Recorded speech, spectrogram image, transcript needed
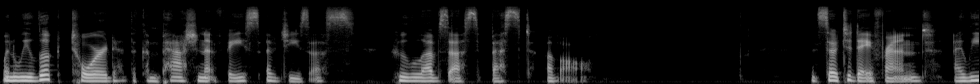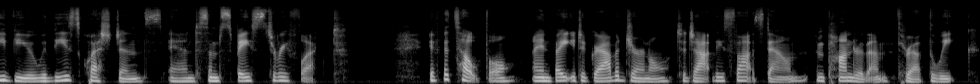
when we look toward the compassionate face of Jesus, who loves us best of all. So today, friend, I leave you with these questions and some space to reflect. If it's helpful, I invite you to grab a journal to jot these thoughts down and ponder them throughout the week.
